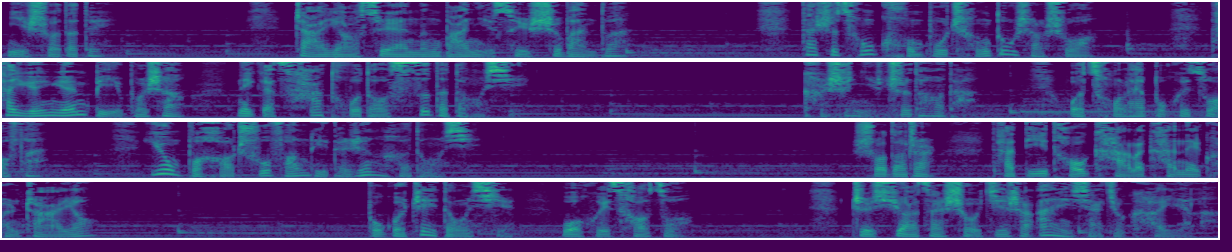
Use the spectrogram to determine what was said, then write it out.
你说的对，炸药虽然能把你碎尸万段，但是从恐怖程度上说，它远远比不上那个擦土豆丝的东西。可是你知道的，我从来不会做饭，用不好厨房里的任何东西。说到这儿，他低头看了看那款炸药。不过这东西我会操作，只需要在手机上按一下就可以了，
